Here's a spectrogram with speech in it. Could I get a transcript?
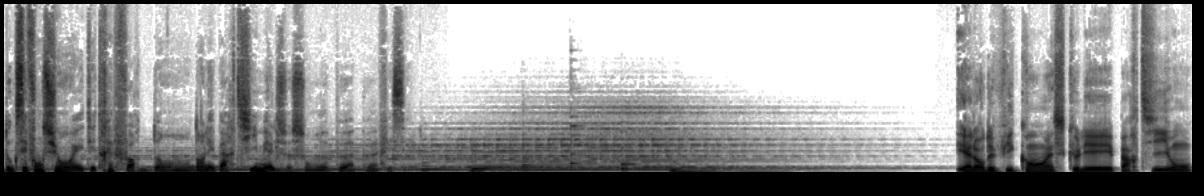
donc ces fonctions ont été très fortes dans, dans les partis, mais elles se sont peu à peu affaissées. Et alors depuis quand est-ce que les partis ont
